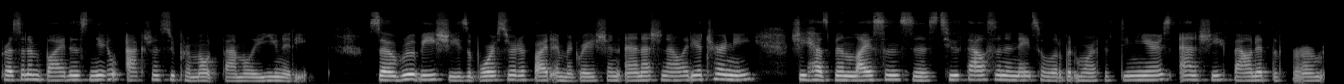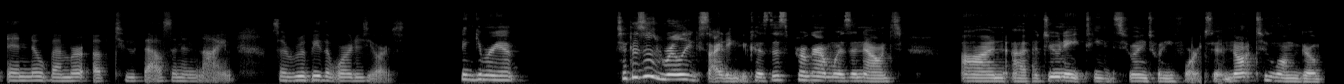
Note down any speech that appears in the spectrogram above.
President Biden's new actions to promote family unity. So Ruby, she's a board certified immigration and nationality attorney. She has been licensed since 2008, so a little bit more than 15 years, and she founded the firm in November of 2009. So Ruby, the word is yours. Thank you, Maria. So this is really exciting because this program was announced on uh, June 18th, 2024, so not too long ago.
